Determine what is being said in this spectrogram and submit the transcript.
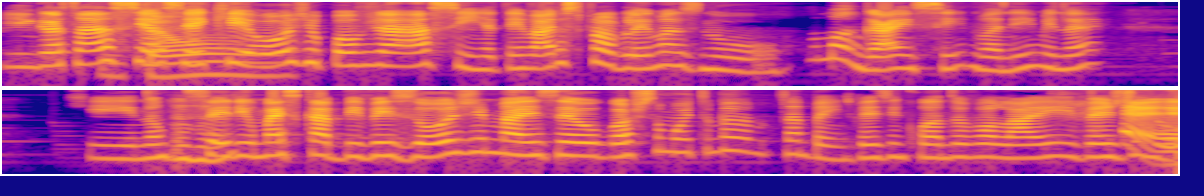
E engraçado assim, então... eu sei que então hoje o povo já, assim, já tem vários problemas no, no mangá em si, no anime, né? Que não uhum. seriam mais cabíveis hoje, mas eu gosto muito também. De vez em quando eu vou lá e vejo de é, novo.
